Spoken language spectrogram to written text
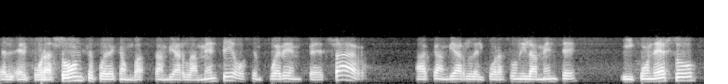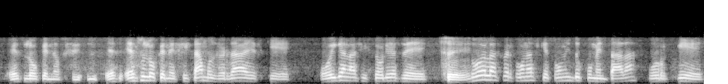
el, el corazón, se puede camba- cambiar la mente o se puede empezar a cambiarle el corazón y la mente. Y con eso es lo que nos es, eso es lo que necesitamos verdad es que oigan las historias de Sí. todas las personas que son indocumentadas porque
